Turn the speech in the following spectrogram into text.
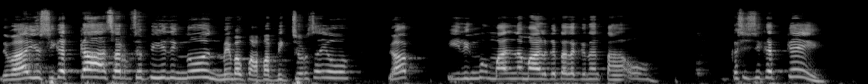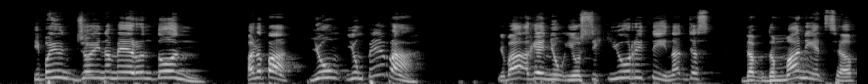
Di ba? Yung sikat ka, sarap sa feeling nun. May magpapapicture sa'yo. Di ba? Feeling mo, mahal na mahal ka talaga ng tao. Kasi sikat ka eh. Iba yung joy na meron doon. Ano pa? Yung, yung pera. Di ba? Again, yung, yung security, not just the, the money itself,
